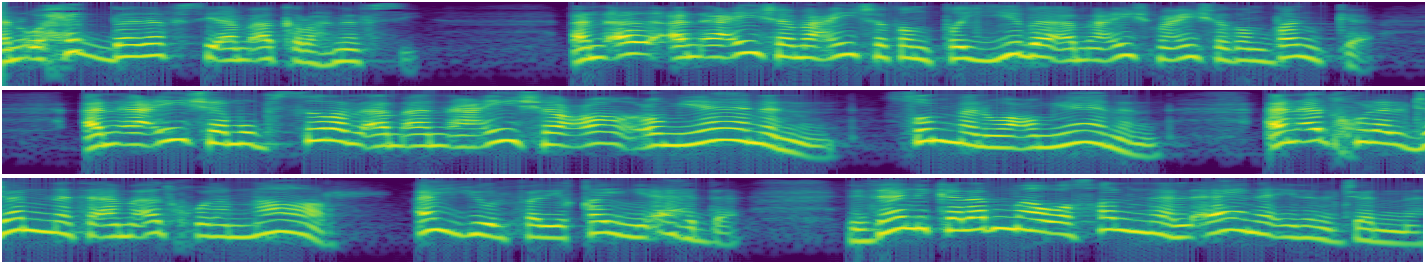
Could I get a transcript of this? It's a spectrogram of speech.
أن أحب نفسي أم أكره نفسي؟ أن أن أعيش معيشة طيبة أم أعيش معيشة ضنكا؟ أن أعيش مبصرا أم أن أعيش عميانا صما وعميانا؟ أن أدخل الجنة أم أدخل النار؟ أي الفريقين أهدى. لذلك لما وصلنا الآن إلى الجنة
